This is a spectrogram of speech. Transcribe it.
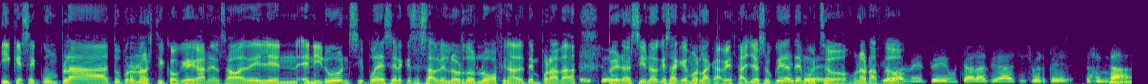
y que se cumpla tu pronóstico, que gane el Sabadell en, en Irún, si puede ser que se salven los dos luego a final de temporada, Eso pero es. si no, que saquemos la cabeza. Joshua, cuídate Eso mucho, es. un abrazo. Igualmente, muchas gracias y suerte. Venga.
